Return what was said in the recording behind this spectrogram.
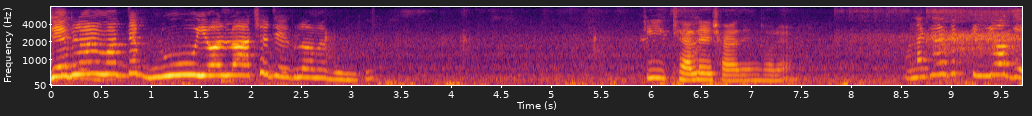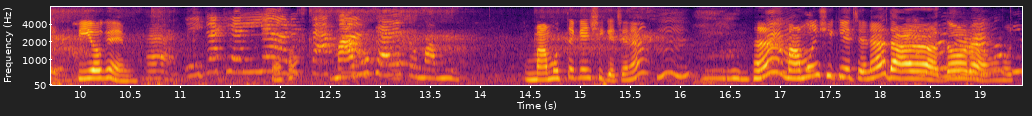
যেগুলোর মধ্যে ব্লু ইয়েলো আছে যেগুলো আমার বন্ধু। কি খেলে সারাদিন ধরে? ওনাকে হচ্ছে গেম গেম হ্যাঁ এইটা খেললে দেখো। মামু খেলে তো মামু। মামুর থেকেই শিখেছে না? হ্যাঁ মামুই শিখিয়েছে না? দাঁড়া দাঁড়া হচ্ছে।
